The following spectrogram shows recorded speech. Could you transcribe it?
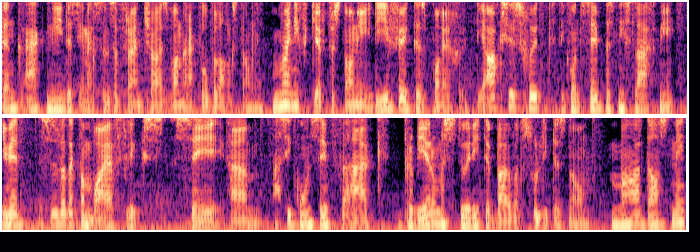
dink ek nie dis enigstens 'n franchise waarna ek wil belangstel nie. Moet my nie verkeerd verstaan nie. Die effek is baie goed. Die aksie is goed, die konsep is nie sleg nie. Jy weet, soos wat ek van baie flieks sê, ehm um, as die konsep werk, probeer om 'n storie te bou wat solied is na hom. Maar daar's net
